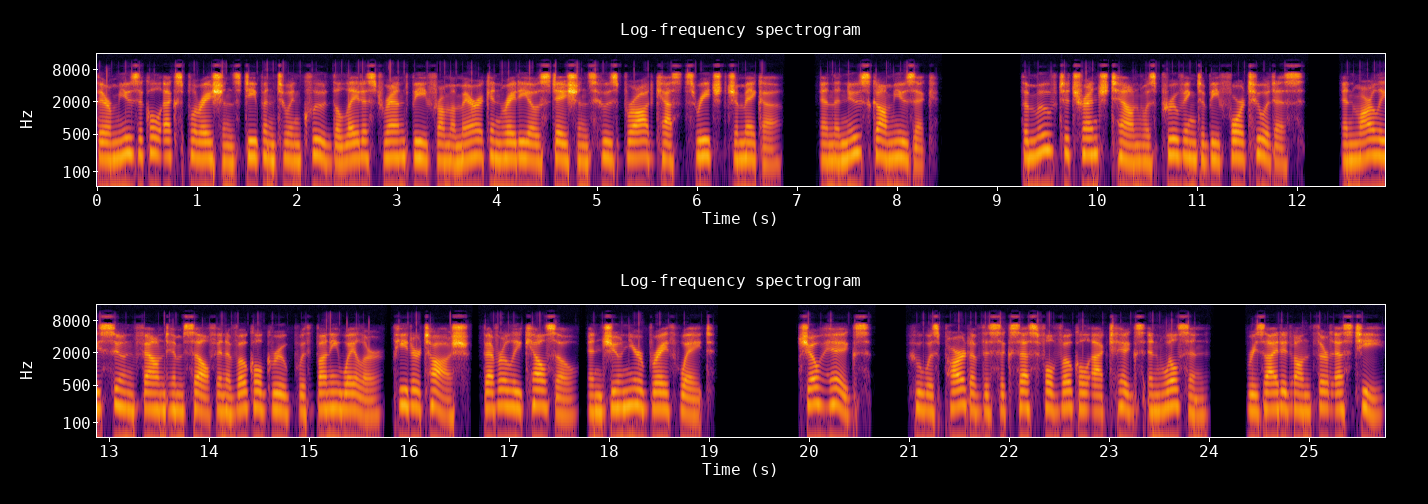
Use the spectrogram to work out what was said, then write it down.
their musical explorations deepened to include the latest R&B from American radio stations whose broadcasts reached Jamaica, and the new ska music. The move to Trenchtown was proving to be fortuitous, and Marley soon found himself in a vocal group with Bunny Wailer, Peter Tosh, Beverly Kelso, and Junior Braithwaite. Joe Higgs, who was part of the successful vocal act Higgs and Wilson, resided on 3rd St,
